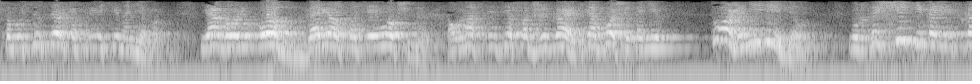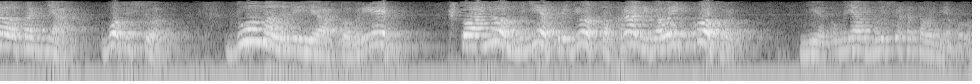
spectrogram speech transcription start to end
чтобы всю церковь привести на небо. Я говорю, он сгорел со всей общины, а у нас везде поджигает. Я больше это не, тоже не видел. Ну, защитника искал от огня. Вот и все. Думал ли я в то время, что о нем мне придется в храме говорить проповедь? Нет, у меня в мыслях этого не было.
